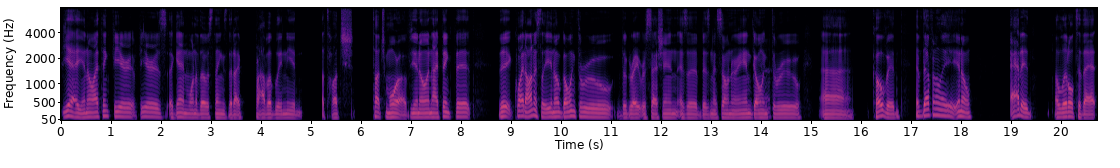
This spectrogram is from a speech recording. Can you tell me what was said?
Yeah, you know, I think fear fear is again one of those things that I probably need a touch touch more of, you know, and I think that that quite honestly, you know, going through the Great Recession as a business owner and going Yeah. through uh COVID have definitely, you know, added a little to that.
